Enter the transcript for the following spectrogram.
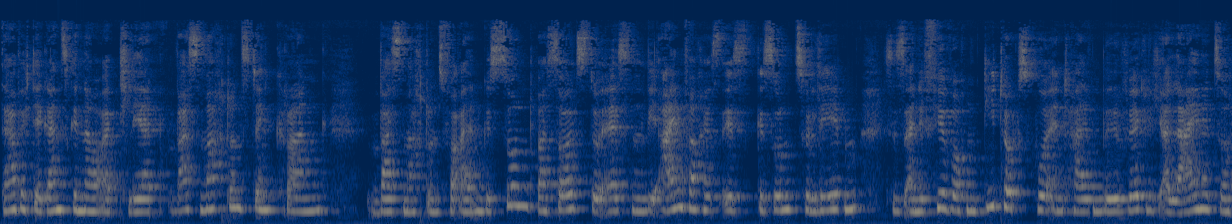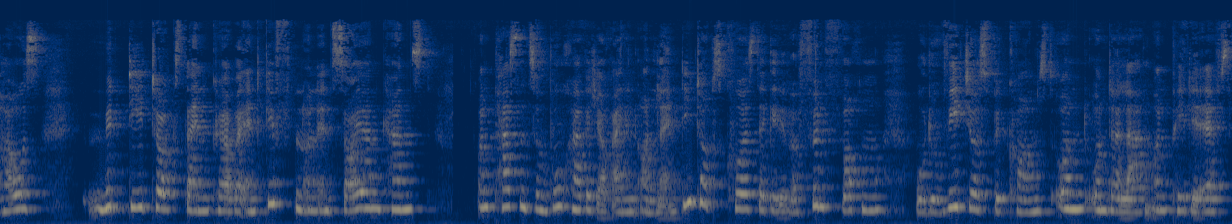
Da habe ich dir ganz genau erklärt, was macht uns denn krank, was macht uns vor allem gesund, was sollst du essen, wie einfach es ist, gesund zu leben. Es ist eine vier Wochen Detox-Kur enthalten, wie du wirklich alleine zu Hause mit Detox deinen Körper entgiften und entsäuern kannst. Und passend zum Buch habe ich auch einen Online-Detox-Kurs, der geht über fünf Wochen, wo du Videos bekommst und Unterlagen und PDFs,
